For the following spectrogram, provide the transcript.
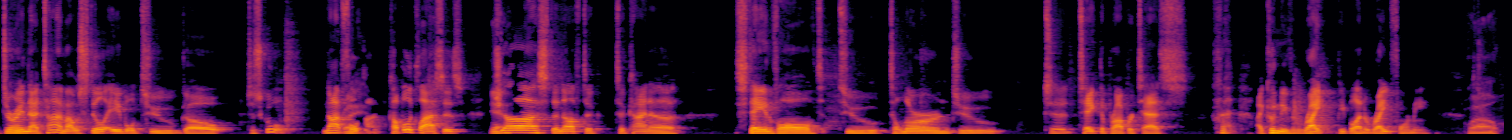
During that time, I was still able to go to school, not full time, couple of classes, yeah, just enough to to kind of stay involved to to learn to to take the proper tests. I couldn't even write. People had to write for me. Wow,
